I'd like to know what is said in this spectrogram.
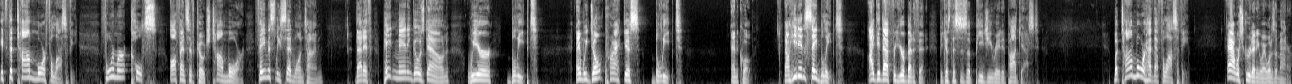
It's the Tom Moore philosophy. Former Colts offensive coach Tom Moore famously said one time that if Peyton Manning goes down, we're bleeped. And we don't practice bleeped. End quote. Now, he didn't say bleeped. I did that for your benefit because this is a PG rated podcast. But Tom Moore had that philosophy. Yeah, we're screwed anyway. What does it matter?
